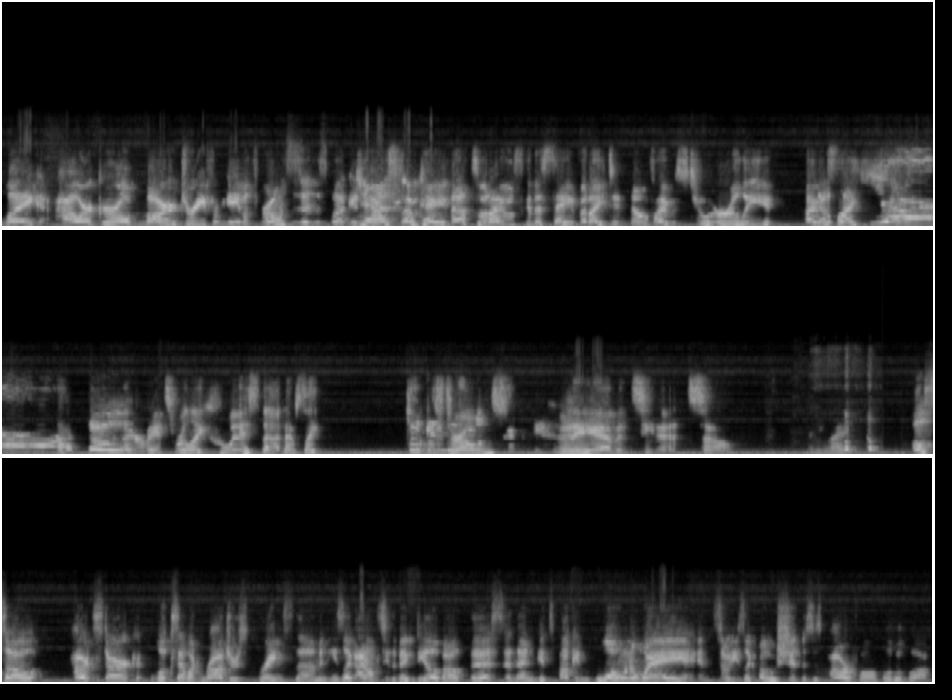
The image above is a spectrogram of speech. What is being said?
Like how our girl Margaery from Game of Thrones is in this fucking Yes, okay, that's what I was gonna say, but I didn't know if I was too early. I No. was like, yeah! And So my roommates were like, who is that? And I was like, Game of Thrones? They haven't seen it, so. Anyway. also Howard Stark looks at what Rogers brings them and he's like, I don't see the big deal about this, and then gets fucking blown away. And so he's like, oh shit, this is powerful, blah, blah, blah.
